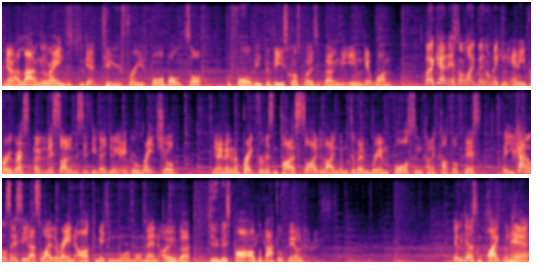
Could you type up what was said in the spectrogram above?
you know, allowing Lorraine to get two, three, four bolts off before the Pavese crossbows of Burgundy even get one. But again, it's not like they're not making any progress. Over this side of the city, they're doing a great job. You know, they're going to break through this entire side, allowing them to then reinforce and kind of cut off this. But you can also see that's why Lorraine are committing more and more men over to this part of the battlefield. Yeah, we do have some pikemen here,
